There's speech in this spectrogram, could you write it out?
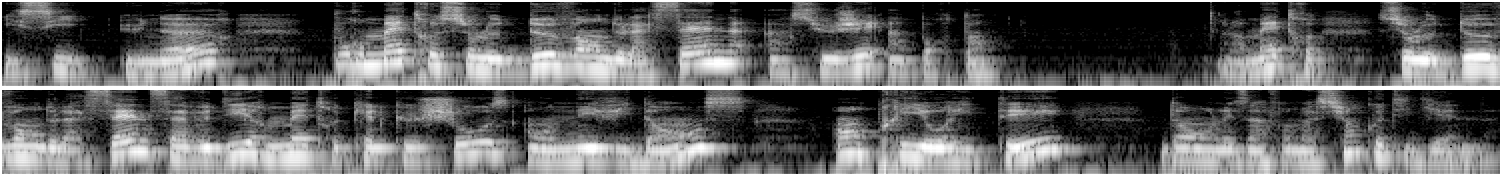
ici une heure, pour mettre sur le devant de la scène un sujet important. Alors mettre sur le devant de la scène, ça veut dire mettre quelque chose en évidence, en priorité dans les informations quotidiennes.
